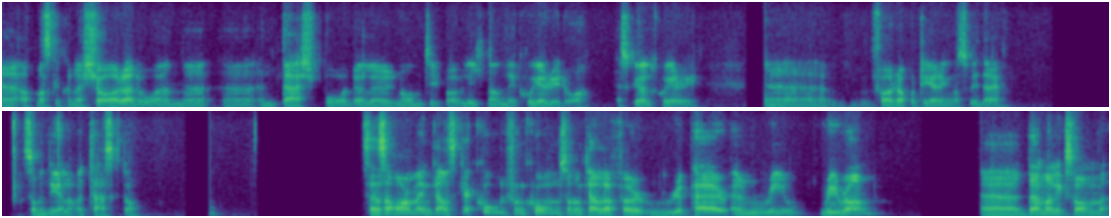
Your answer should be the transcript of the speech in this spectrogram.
Eh, att man ska kunna köra då en, eh, en dashboard eller någon typ av liknande query då, SQL query eh, för rapportering och så vidare. Som en del av ett task då. Sen så har de en ganska cool funktion som de kallar för Repair and Re- Rerun. Där man liksom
